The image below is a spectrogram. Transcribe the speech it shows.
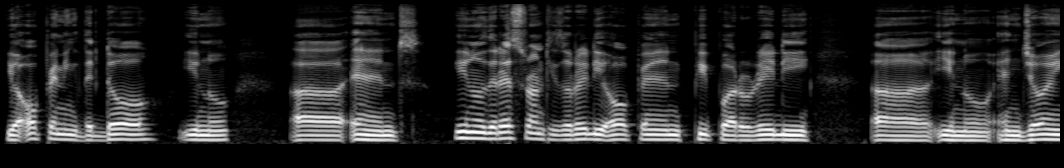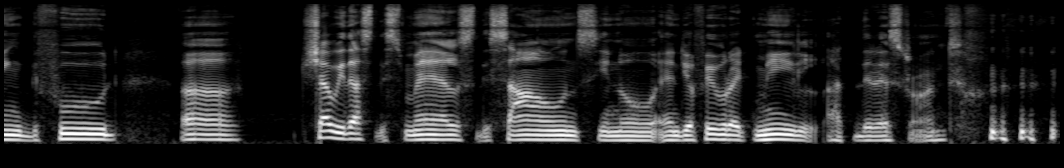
you're opening the door you know uh, and you know the restaurant is already open people are already uh, you know enjoying the food uh, share with us the smells the sounds you know and your favorite meal at the restaurant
